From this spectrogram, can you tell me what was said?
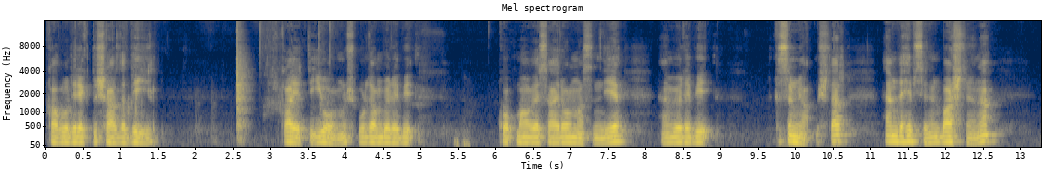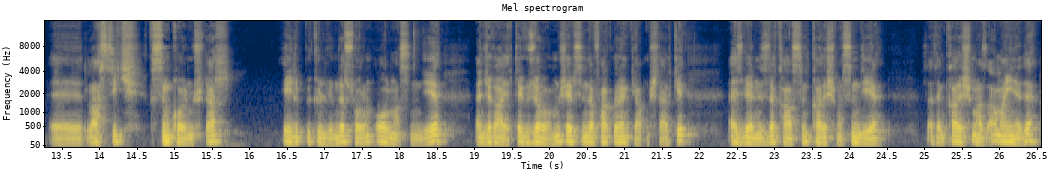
Kablo direkt dışarıda değil. Gayet de iyi olmuş. Buradan böyle bir kopma vesaire olmasın diye hem böyle bir kısım yapmışlar. Hem de hepsinin başlığına e, lastik kısım koymuşlar. Eğilip büküldüğünde sorun olmasın diye. Bence gayet de güzel olmuş. Hepsinde farklı renk yapmışlar ki ezberinizde kalsın karışmasın diye. Zaten karışmaz ama yine de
